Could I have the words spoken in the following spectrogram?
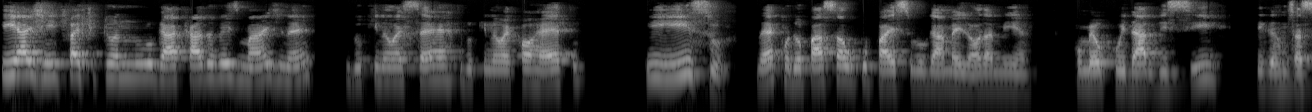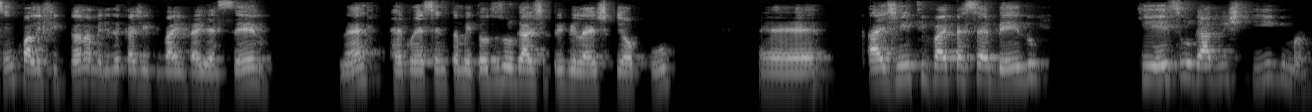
E a gente vai ficando no lugar cada vez mais, né, do que não é certo, do que não é correto. E isso, né, quando eu passo a ocupar esse lugar melhor da minha o meu cuidado de si, digamos assim, qualificando à medida que a gente vai envelhecendo, né, reconhecendo também todos os lugares de privilégio que ocupo, é, a gente vai percebendo que esse lugar do estigma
